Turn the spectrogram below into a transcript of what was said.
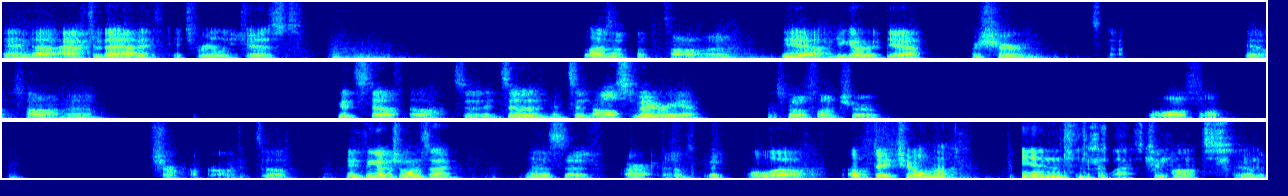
and uh, after that it, it's really just Put the, put the time in. yeah you gotta yeah for sure yeah Time in. good stuff though it's a, it's a it's an awesome area It's been a fun trip. A lot of fun. sure no problem it's uh anything else you want to say That's it. all right Sounds good. we'll uh, update you on the end of the last two hunts Yeah, the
